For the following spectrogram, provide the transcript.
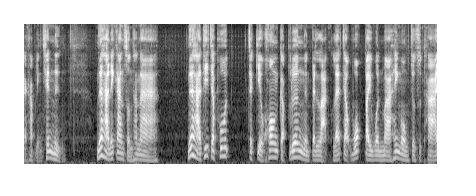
นะครับ อย่างเช่นหนึ่งเนื้อหาในการสนทนา เนื้อหาที่จะพูดจะเกี่ยวข้องกับเรื่องเงินเป็นหลัก และจะวกไปวนมาให้งงจนสุดท้าย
